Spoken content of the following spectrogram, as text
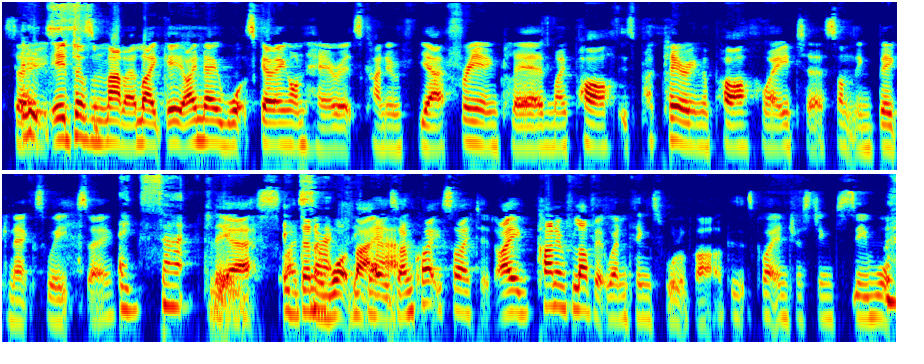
So it doesn't matter. Like I know what's going on here. It's kind of yeah, free and clear. My path is p- clearing the pathway to something big next week. So Exactly. yes, I don't know what that Exactly is. I'm quite excited. I kind of love it when things fall apart because it's quite interesting to see what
